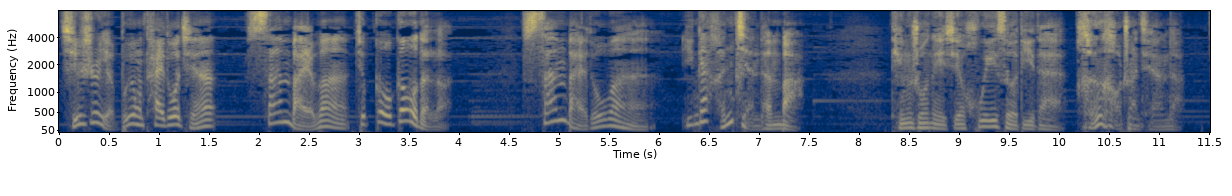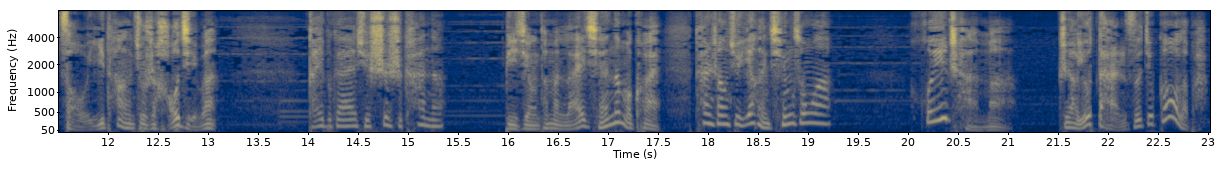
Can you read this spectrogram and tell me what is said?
其实也不用太多钱，三百万就够够的了。三百多万应该很简单吧？听说那些灰色地带很好赚钱的，走一趟就是好几万。该不该去试试看呢？毕竟他们来钱那么快，看上去也很轻松啊。灰产嘛，只要有胆子就够了吧。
